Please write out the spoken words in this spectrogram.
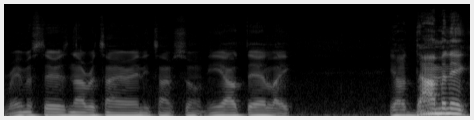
Rey Mysterio is not retiring anytime soon. He out there like, yo, Dominic,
